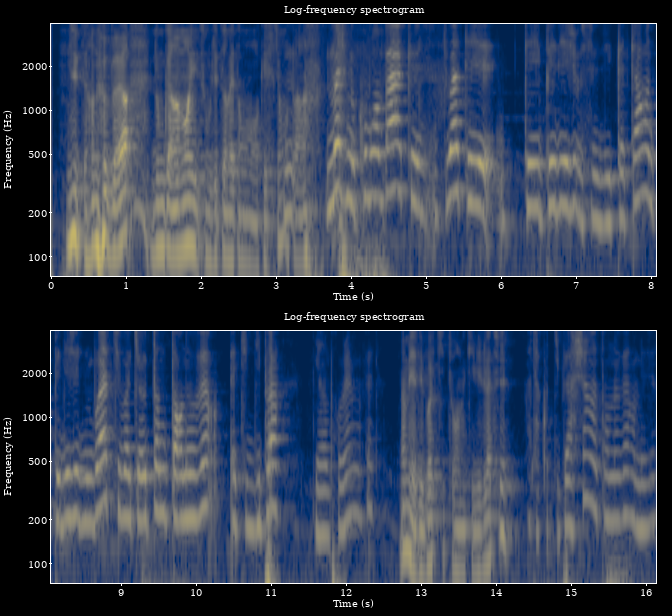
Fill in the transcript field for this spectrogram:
du turnover. Donc, à un moment, ils sont obligés de se remettre en question. Moi, je me comprends pas que, tu vois, t'es es PDG, c'est des 440, PDG d'une boîte, tu vois qu'il y a autant de turnover et tu te dis pas, il y a un problème en fait. Non, mais il y a des boîtes qui tournent, qui vivent là-dessus. Ah, ça coûte hyper cher un turnover à mes yeux.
